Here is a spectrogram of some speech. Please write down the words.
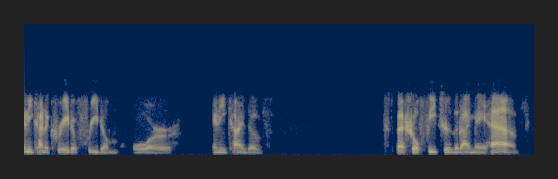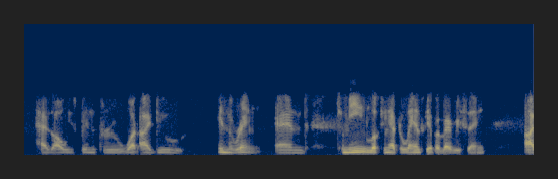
any kind of creative freedom or any kind of special feature that I may have has always been through what I do in the ring. And to me, looking at the landscape of everything, I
